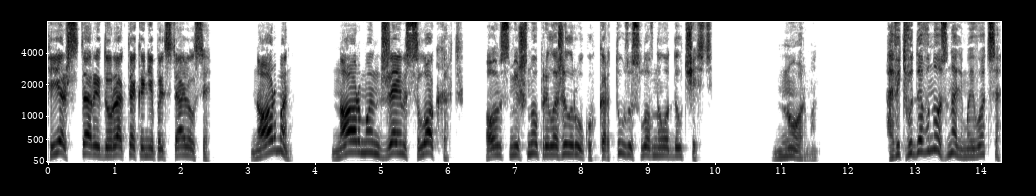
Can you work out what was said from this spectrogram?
я ж старый дурак так и не представился. Норман? Норман Джеймс Локхарт». Он смешно приложил руку к картузу, словно отдал честь. «Норман, а ведь вы давно знали моего отца.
